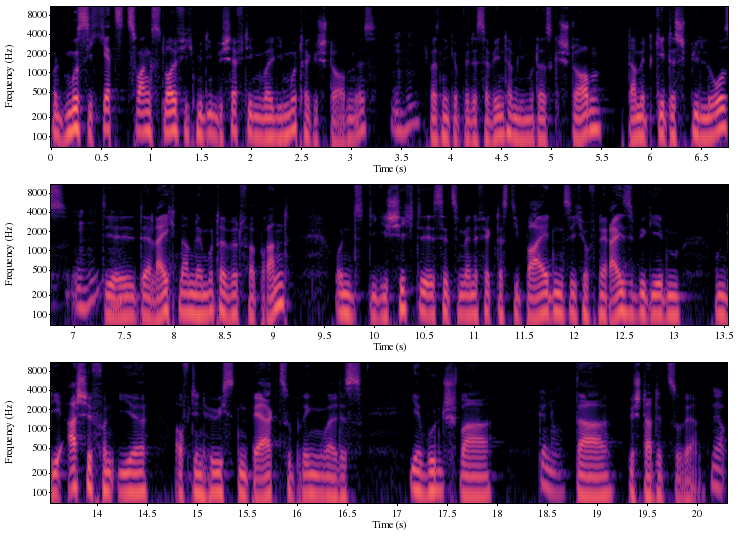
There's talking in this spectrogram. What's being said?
und muss sich jetzt zwangsläufig mit ihm beschäftigen, weil die Mutter gestorben ist. mhm, Ich weiß nicht, ob wir das erwähnt haben, die Mutter ist gestorben. Damit geht das Spiel los. mhm, Die, der Leichnam der Mutter wird verbrannt und die Geschichte ist jetzt im Endeffekt, dass die beiden sich auf eine Reise begeben, um die Asche von ihr auf den höchsten Berg zu bringen, weil das ihr Wunsch war, genau. da bestattet zu werden. Ja,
